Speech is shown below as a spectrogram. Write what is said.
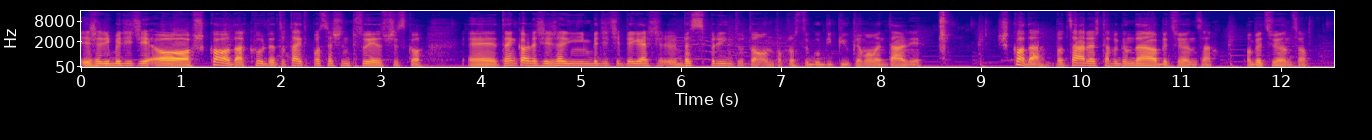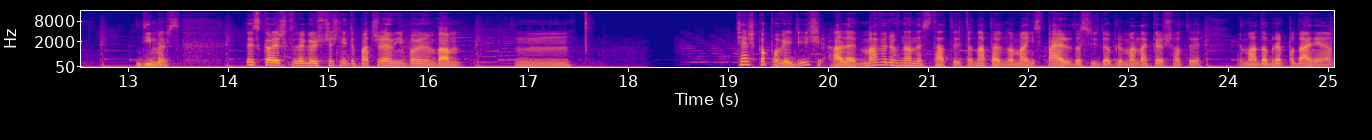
jeżeli będziecie. O, szkoda, kurde, to tight possession psuje wszystko. E, ten koleś, jeżeli nim będziecie biegać bez sprintu, to on po prostu gubi piłkę momentalnie. Szkoda, bo cała reszta wyglądała obiecująca. Obiecująco. Dimmers. To jest koleś, którego już wcześniej tu patrzyłem i powiem wam. Mm, ciężko powiedzieć, ale ma wyrównane staty, to na pewno. Ma Inspire dosyć dobry, ma knuckle shoty, ma dobre podania.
